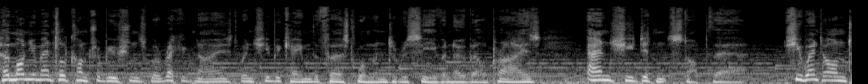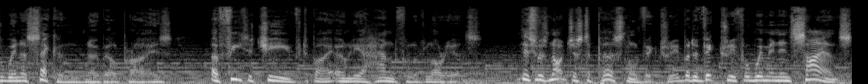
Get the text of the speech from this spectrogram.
Her monumental contributions were recognized when she became the first woman to receive a Nobel Prize, and she didn't stop there. She went on to win a second Nobel Prize, a feat achieved by only a handful of laureates. This was not just a personal victory, but a victory for women in science,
